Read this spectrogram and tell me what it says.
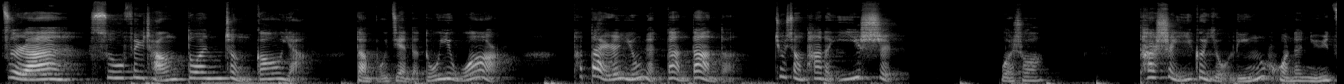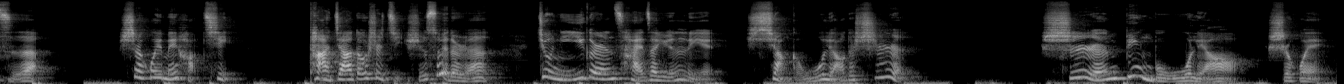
自然，苏非常端正高雅，但不见得独一无二。她待人永远淡淡的，就像她的衣饰。我说。她是一个有灵魂的女子，社辉没好气。大家都是几十岁的人，就你一个人踩在云里，像个无聊的诗人。诗人并不无聊，世辉，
